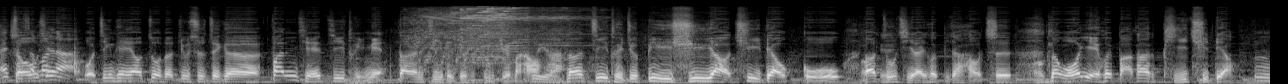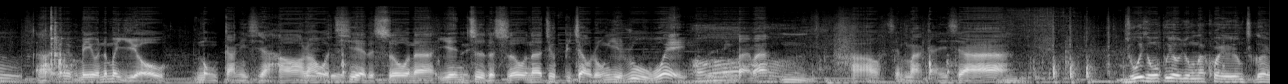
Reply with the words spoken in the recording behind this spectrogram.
来吃什么呢我今天要做的就是这个番茄鸡腿面，当然鸡腿就是主角嘛，哈对了。那鸡腿就必须要去掉骨，然后煮起来会比较好吃。那我也会把它的皮去掉，嗯，啊，因为没有那么油。弄干一下哈，然后我切的时候呢，腌制的时候呢，就比较容易入味，明白吗？嗯，好，先抹干一下啊。你为什么不要用那块，要用这个？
